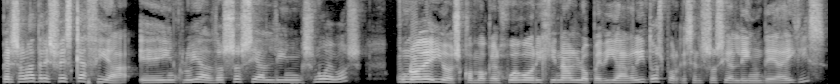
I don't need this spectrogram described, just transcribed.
Persona 3 Fest que hacía, Eh, incluía dos social links nuevos. Uno de ellos, como que el juego original lo pedía a gritos, porque es el social link de Aegis,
